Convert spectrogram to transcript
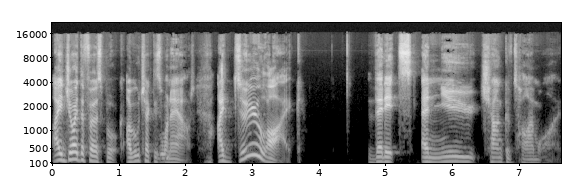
I enjoyed the first book. I will check this one out. I do like that it's a new chunk of timeline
